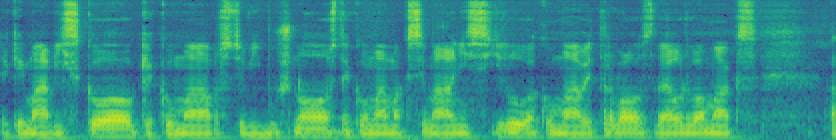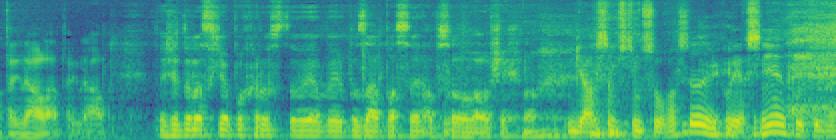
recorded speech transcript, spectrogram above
jaký má výskok, jakou má prostě výbušnost, jakou má maximální sílu, jakou má vytrvalost VO2 max a tak dále a tak dále. Takže tohle chtěl po Chrustovi, aby po zápase absolvoval všechno. Já jsem s tím souhlasil, jako jasně, protože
